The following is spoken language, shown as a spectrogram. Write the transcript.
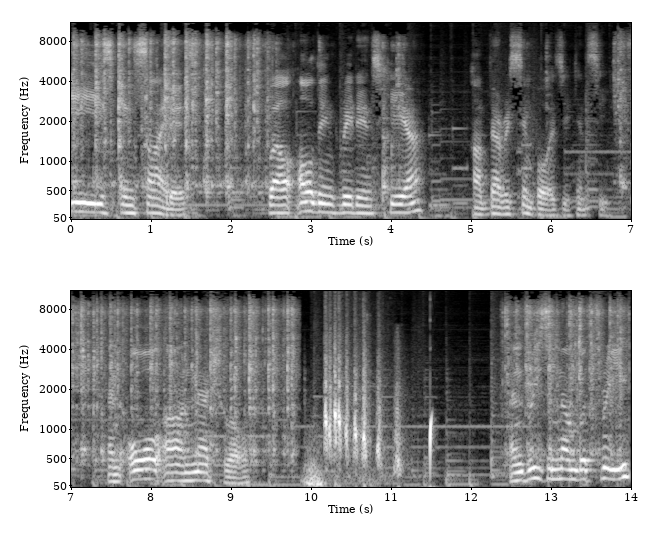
ease inside it. Well, all the ingredients here are very simple as you can see and all are natural. And reason number three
